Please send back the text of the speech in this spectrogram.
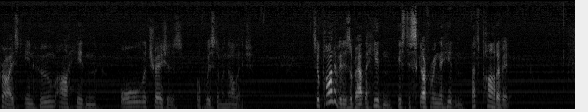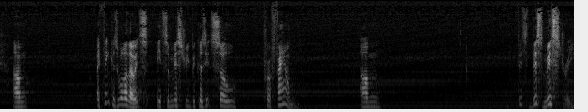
Christ, in whom are hidden all the treasures of wisdom and knowledge. So part of it is about the hidden, is discovering the hidden. That's part of it. Um, I think as well, though, it's, it's a mystery because it's so profound. Um, this, this mystery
